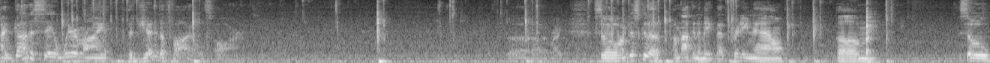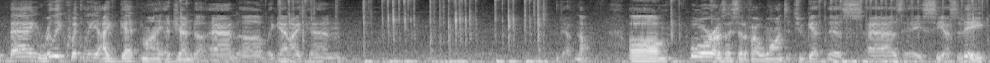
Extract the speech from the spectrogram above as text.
I've got to say where my agenda files are. Uh, right. So I'm just gonna, I'm not gonna make that pretty now. Um, so bang, really quickly I get my agenda. And um, again, I can, yeah, no, um, or, as I said, if I wanted to get this as a CSV,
